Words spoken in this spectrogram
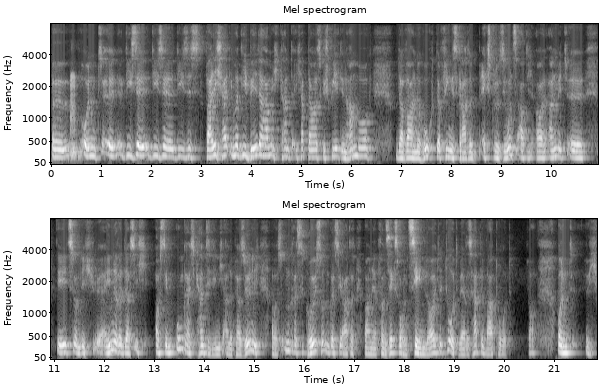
Äh, und äh, diese, diese, dieses, weil ich halt immer die Bilder habe, ich ich habe damals gespielt in Hamburg, da war eine Hoch, da fing es gerade explosionsartig an mit äh, AIDS und ich erinnere, dass ich aus dem Umkreis, ich kannte die nicht alle persönlich, aber aus dem Umkreis, größeren Umkreistheater waren ja von sechs Wochen zehn Leute tot. Wer das hatte, war tot. So. Und ich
